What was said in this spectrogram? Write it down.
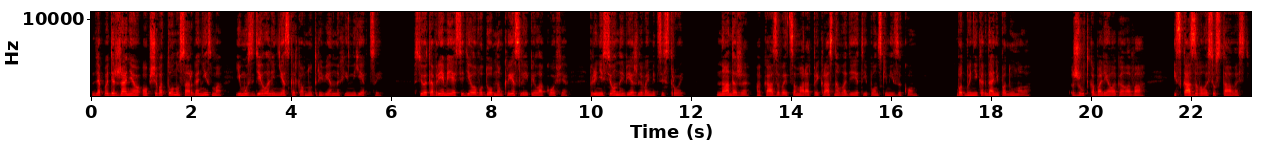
Для поддержания общего тонуса организма ему сделали несколько внутривенных инъекций. Все это время я сидела в удобном кресле и пила кофе, принесенный вежливой медсестрой. Надо же, оказывается, Марат прекрасно владеет японским языком. Вот бы никогда не подумала. Жутко болела голова и сказывалась усталость.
